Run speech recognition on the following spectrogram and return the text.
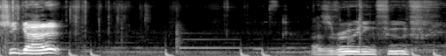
She got it. Uh, I was eating food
